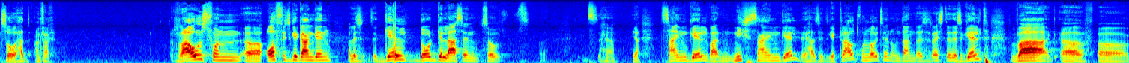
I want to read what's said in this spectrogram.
So, hat einfach raus von äh, Office gegangen, alles Geld dort gelassen. So, ja, sein Geld war nicht sein Geld, er hat es geklaut von Leuten und dann das Rest des Geld war äh, äh,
